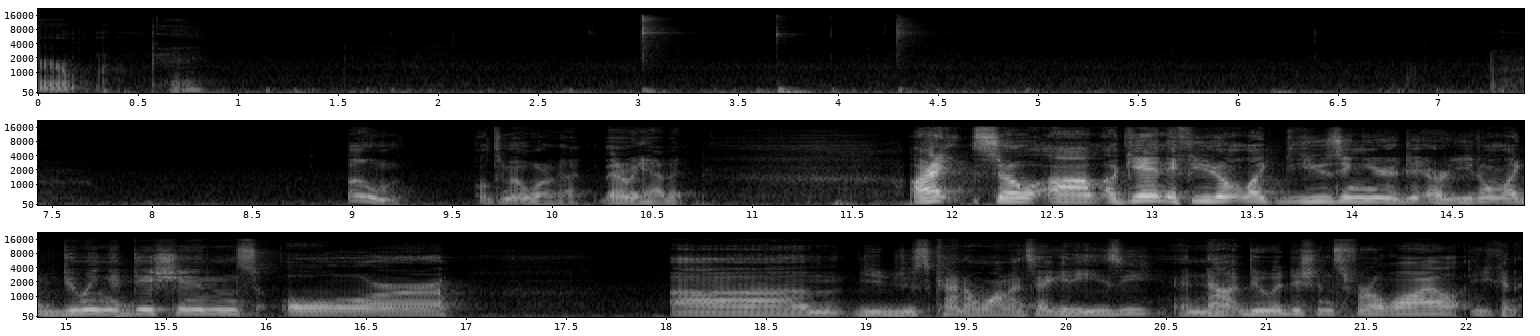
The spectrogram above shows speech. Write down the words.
Okay Boom. Ultimate War God. There we have it. All right. So um, again, if you don't like using your or you don't like doing additions or um, you just kind of want to take it easy and not do additions for a while, you can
